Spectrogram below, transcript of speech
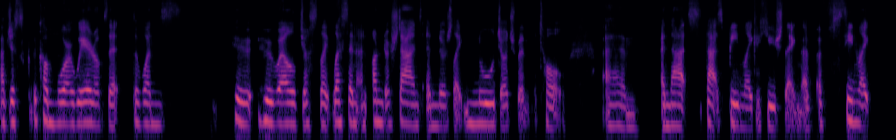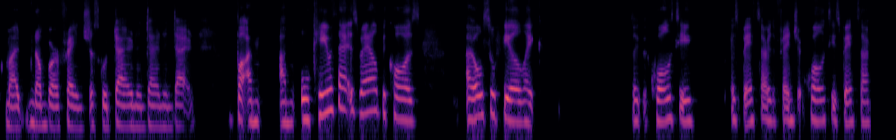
i've just become more aware of that the ones who who will just like listen and understand and there's like no judgment at all. Um and that's that's been like a huge thing. I've, I've seen like my number of friends just go down and down and down. But i'm i'm okay with it as well because i also feel like like the quality is better the friendship quality is better.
